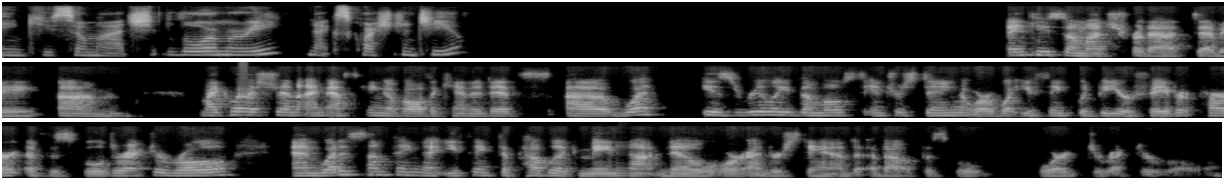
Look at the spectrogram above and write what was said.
Thank you so much. Laura Marie, next question to you. Thank you so much for that, Debbie. Um, my question I'm asking of all the candidates, uh, what is really the most interesting or what you think would be your favorite part of the school director role? And what is something that you think the public may not know or understand about the school board director role?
